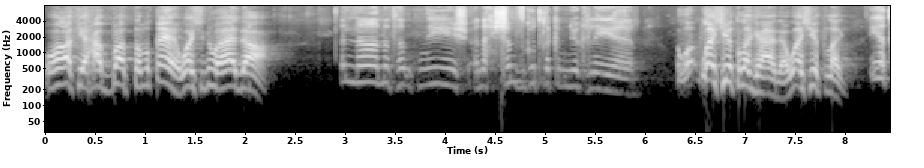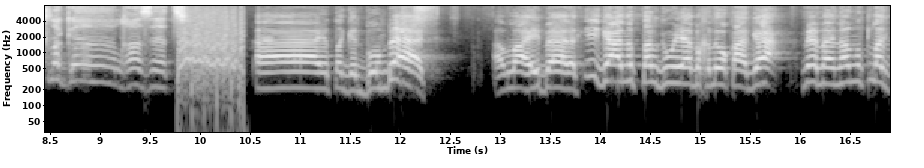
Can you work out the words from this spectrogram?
وراكي حابة تطلقيه واشنو هذا؟ لا ما فهمتنيش. أنا حشمت قلت لك النيوكليير واش يطلق هذا؟ واش يطلق؟ يطلق الغازات. آه يطلق البومبات. الله يبارك. إيه قاع نطلق ويا مخلوقة؟ قاع ما أنا نطلق.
